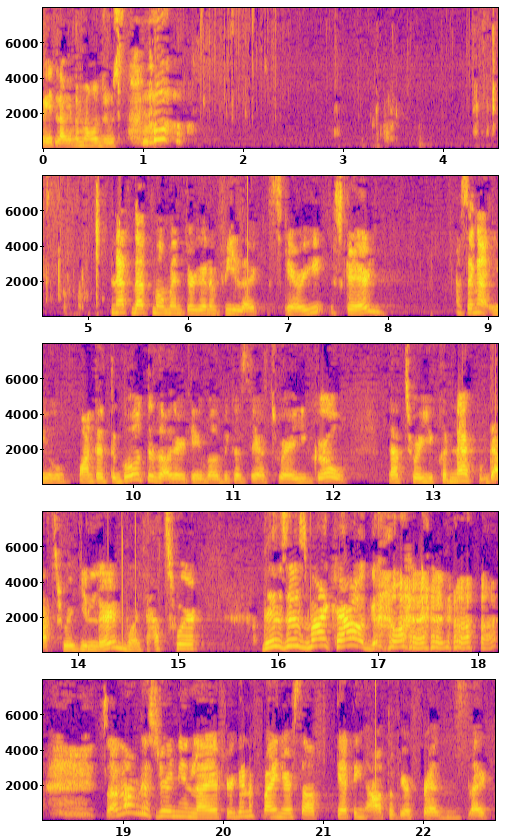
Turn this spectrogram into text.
wait lang, naman ako juice. and at that moment, you're gonna feel like scary, scared. Kasi nga, you wanted to go to the other table because that's where you grow. That's where you connect. That's where you learn more. That's where this is my crowd. so along this journey in life, you're gonna find yourself getting out of your friends, like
